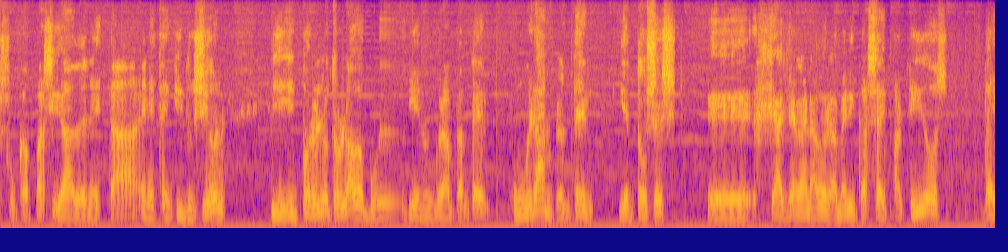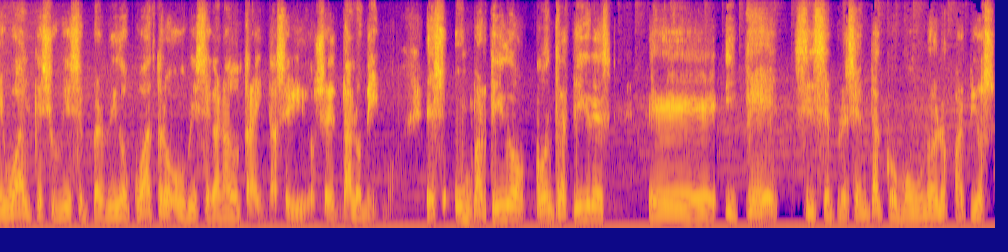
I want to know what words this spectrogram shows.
su capacidad en esta, en esta institución. Y, por el otro lado, porque tiene un gran plantel, un gran plantel. Y entonces, eh, se haya ganado el América seis partidos, da igual que si hubiese perdido cuatro o hubiese ganado 30 seguidos, eh, da lo mismo. Es un partido contra Tigres y que sí se presenta como uno de los partidos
